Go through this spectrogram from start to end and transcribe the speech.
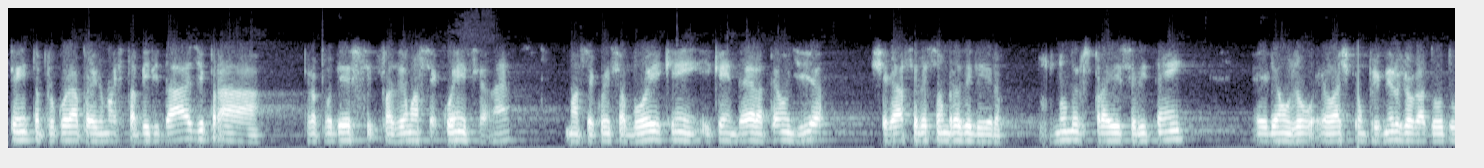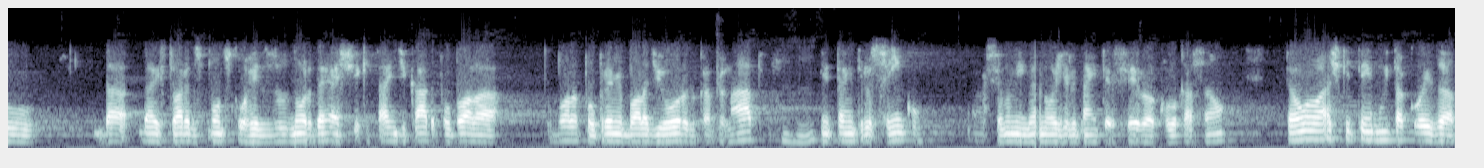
tenta procurar para ele uma estabilidade para poder fazer uma sequência, né? Uma sequência boa e quem, e quem dera até um dia chegar à seleção brasileira. Os números para isso ele tem. Ele é um eu acho que é um primeiro jogador do, da, da história dos pontos corridos do Nordeste que está indicado por bola bola para o prêmio bola de ouro do campeonato. Uhum. Ele está entre os cinco. Se eu não me engano, hoje ele está em terceira colocação. Então eu acho que tem muita coisa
